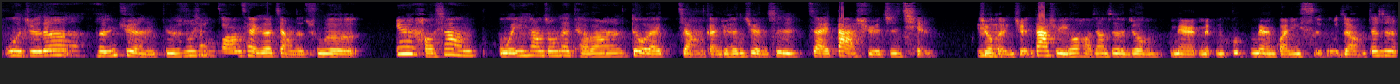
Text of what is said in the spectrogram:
我觉得很卷，比如说像刚刚蔡哥讲的，除了因为好像我印象中在台湾对我来讲感觉很卷是在大学之前。就很卷，大学以后好像真的就没人没不没人管你死活这样。但是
